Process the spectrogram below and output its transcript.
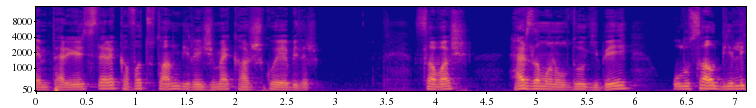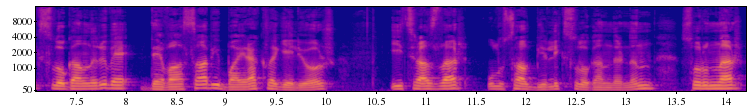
emperyalistlere kafa tutan bir rejime karşı koyabilir. Savaş her zaman olduğu gibi ulusal birlik sloganları ve devasa bir bayrakla geliyor. İtirazlar ulusal birlik sloganlarının, sorunlar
